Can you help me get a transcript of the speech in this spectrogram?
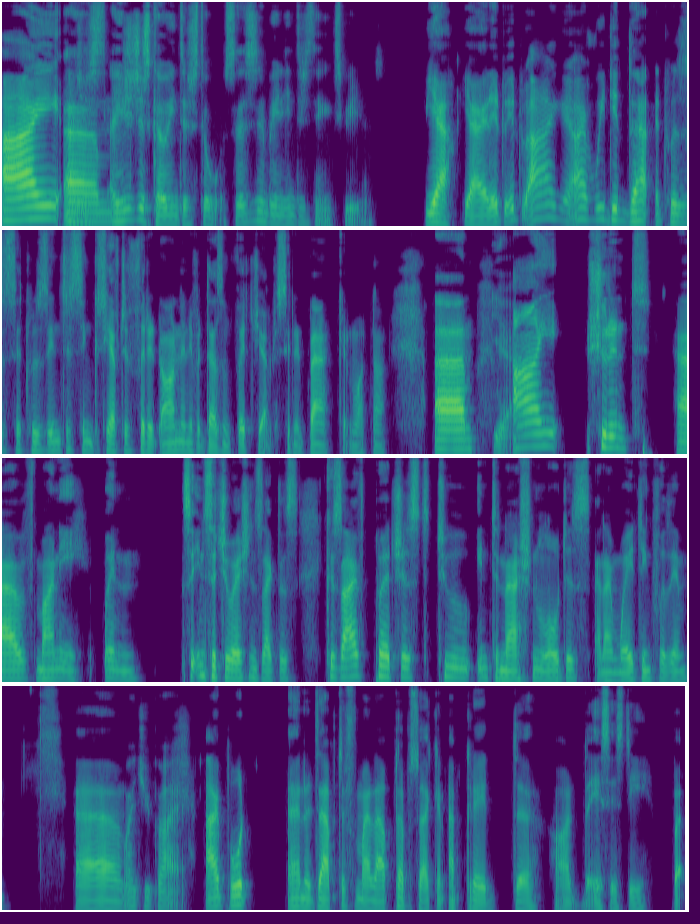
I, I, just, um, I usually just go into stores, so this is gonna be an interesting experience. Yeah, yeah, it, it, I, I, we did that. It was, it was interesting because you have to fit it on, and if it doesn't fit, you have to send it back and whatnot. Um, Yeah, I shouldn't have money when so in situations like this because I've purchased two international orders and I'm waiting for them. Um, why'd you buy? it? I bought an adapter for my laptop so I can upgrade the hard the SSD, but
